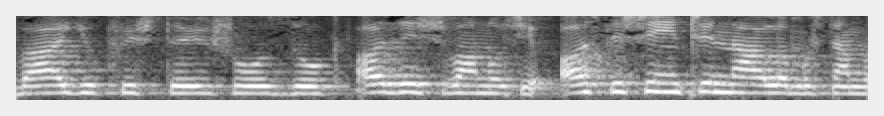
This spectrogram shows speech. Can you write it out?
vágjuk, füstöljük, sózzuk. Az is van, úgyhogy azt is én csinálom, most nem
